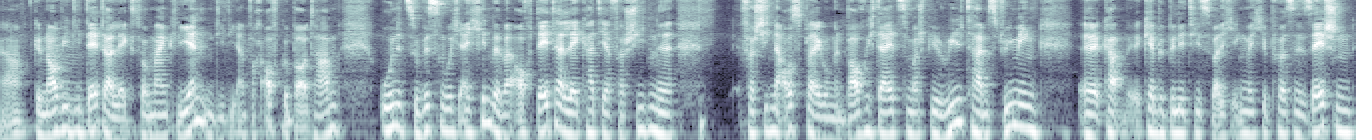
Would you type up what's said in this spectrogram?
Ja, genau wie die mhm. Data Lakes von meinen Klienten, die die einfach aufgebaut haben, ohne zu wissen, wo ich eigentlich hin will. Weil auch Data Lake hat ja verschiedene verschiedene Ausprägungen. Brauche ich da jetzt zum Beispiel Real-Time Streaming äh, Capabilities, weil ich irgendwelche Personalization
